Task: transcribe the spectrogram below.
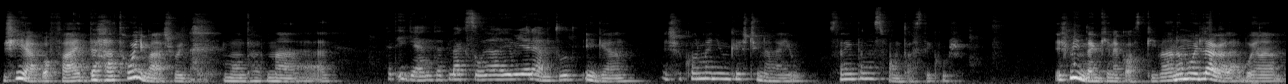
És hiába fájt, de hát hogy máshogy mondhatná el? Hát igen, tehát megszólalni ugye nem tud. Igen. És akkor megyünk és csináljuk. Szerintem ez fantasztikus. És mindenkinek azt kívánom, hogy legalább olyan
